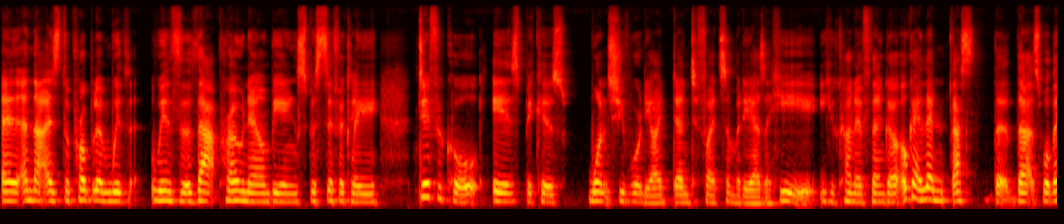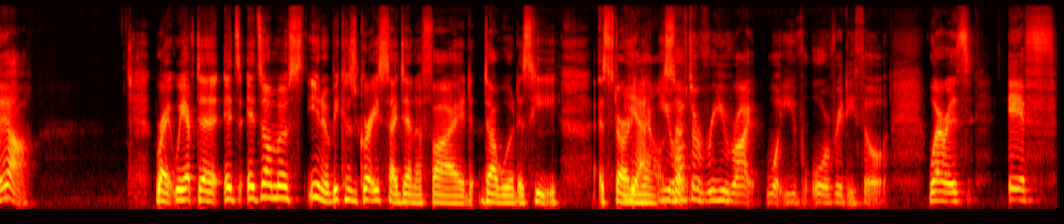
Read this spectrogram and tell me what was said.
and, and that is the problem with with that pronoun being specifically difficult is because once you've already identified somebody as a he you kind of then go okay then that's the, that's what they are right. We have to. It's it's almost you know because Grace identified Dawood as he uh, starting yeah out. you so- have to rewrite what you've already thought whereas if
